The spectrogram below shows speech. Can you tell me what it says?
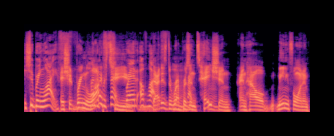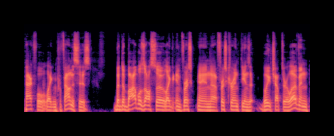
It should bring life. it should bring life 100%, to you. bread of life. That is the Mm. Right. representation and how meaningful and impactful, like and profound this is. But the Bible is also like in verse in uh, First Corinthians, I believe chapter eleven.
